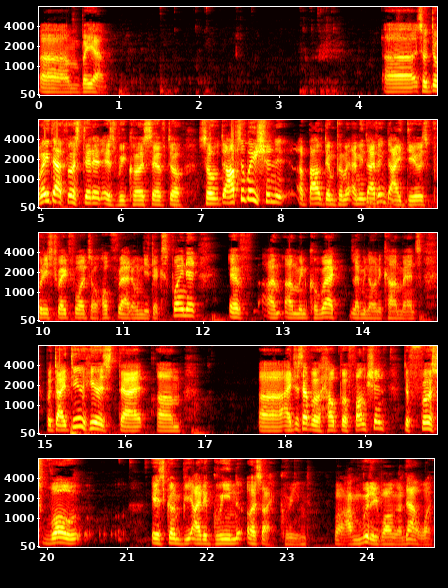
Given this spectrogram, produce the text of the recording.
um, but yeah. Uh, so the way that I first did it is recursive. So the observation about the implement, I mean, I think the idea is pretty straightforward. So hopefully I don't need to explain it. If I'm, I'm incorrect, let me know in the comments. But the idea here is that um, uh, I just have a helper function. The first row is going to be either green, or sorry, green. Well, I'm really wrong on that one.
